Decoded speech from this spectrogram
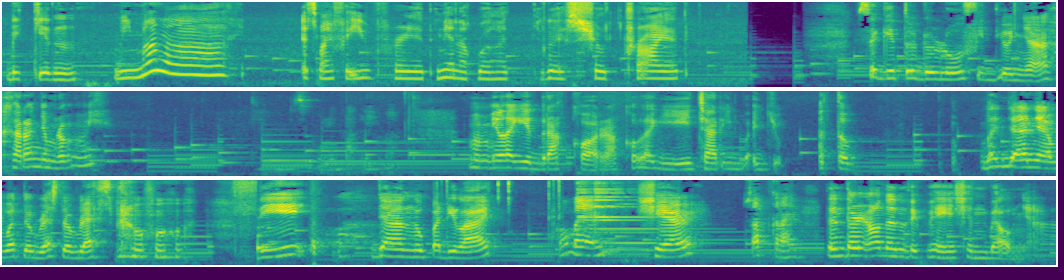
bikin mie mala. It's my favorite. Ini enak banget. You guys should try it. Segitu dulu videonya. Sekarang jam berapa, Mi? 10.45 Mami lagi drakor. Aku lagi cari baju atau belanjaannya buat 12-12 promo. Jadi, jangan lupa di like, komen share, subscribe dan turn on the notification bell-nya.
